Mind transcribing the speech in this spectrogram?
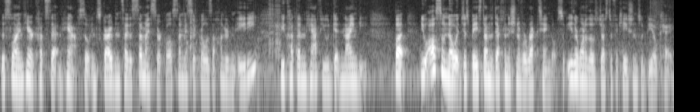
This line here cuts that in half. So inscribed inside a semicircle, a semicircle is 180. If you cut that in half, you would get 90. But you also know it just based on the definition of a rectangle. So either one of those justifications would be okay.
